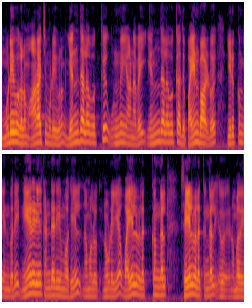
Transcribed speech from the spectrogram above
முடிவுகளும் ஆராய்ச்சி முடிவுகளும் எந்த அளவுக்கு உண்மையானவை எந்த அளவுக்கு அது பயன்பாடு இருக்கும் என்பதை நேரடியில் கண்டறியும் வகையில் நம்மளுடைய வயல் விளக்கங்கள் செயல் விளக்கங்கள் நமது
